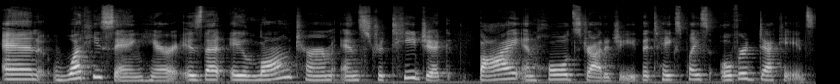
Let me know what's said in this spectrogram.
And what he's saying here is that a long term and strategic buy and hold strategy that takes place over decades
